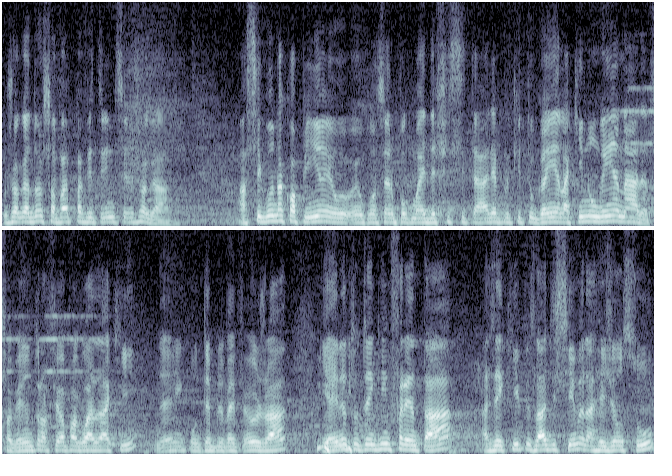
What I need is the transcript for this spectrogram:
o jogador só vai para a vitrine se ele jogar. A segunda copinha eu, eu, considero um pouco mais deficitária, porque tu ganha ela aqui e não ganha nada. Tu só ganha um troféu para guardar aqui, né? E com o tempo ele vai enferrujar. E ainda tu tem que enfrentar as equipes lá de cima, da região sul,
